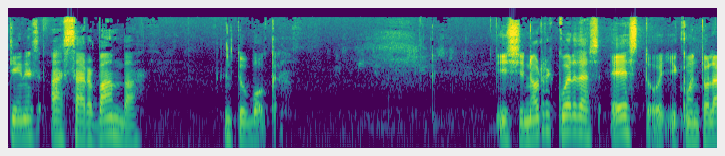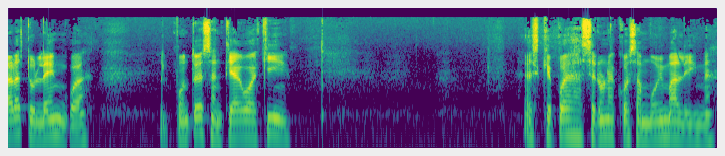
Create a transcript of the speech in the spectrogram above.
tienes azarbamba en tu boca. Y si no recuerdas esto y controlar a tu lengua, el punto de Santiago aquí es que puedes hacer una cosa muy maligna.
